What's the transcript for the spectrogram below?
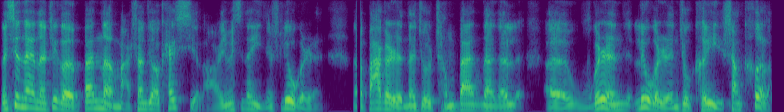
那现在呢，这个班呢马上就要开启了啊，因为现在已经是六个人，那八个人呢就成班，那那呃五个人六个人就可以上课了。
